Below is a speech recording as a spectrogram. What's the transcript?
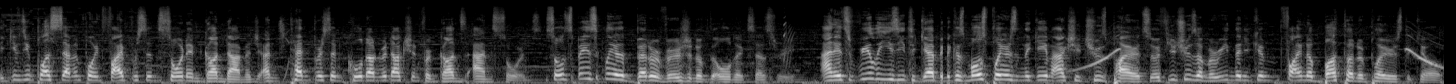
It gives you plus 7.5% sword and gun damage and 10% cooldown reduction for guns and swords. So it's basically a better version of the old accessory. And it's really easy to get because most players in the game actually choose pirates. So if you choose a marine, then you can find a butt ton of players to kill.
